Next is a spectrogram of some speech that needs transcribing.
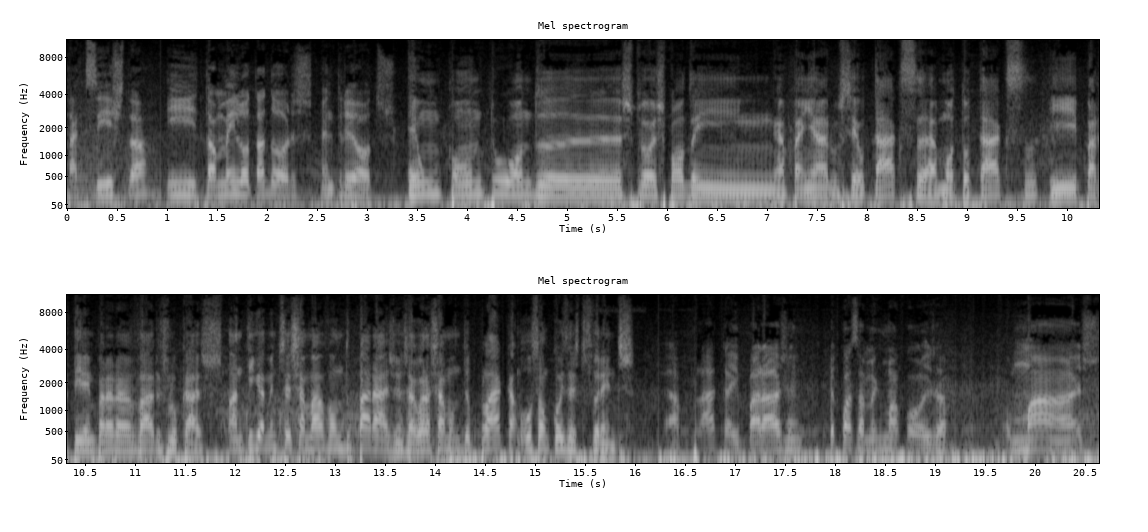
taxistas e também lotadores, entre outros. É um ponto onde as pessoas podem apanhar o seu táxi, a mototáxi, e partirem para vários locais. Antigamente se chamavam de paragens, agora chamam de placa ou são coisas diferentes? A placa e paragem é quase a mesma coisa mas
